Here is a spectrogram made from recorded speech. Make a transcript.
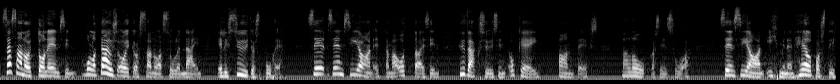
Sä sanoit ton ensin, mulla on täys oikeus sanoa sulle näin, eli syytöspuhe. Sen, sen sijaan, että mä ottaisin, hyväksyisin, okei, okay, anteeksi, mä loukkasin sua. Sen sijaan ihminen helposti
